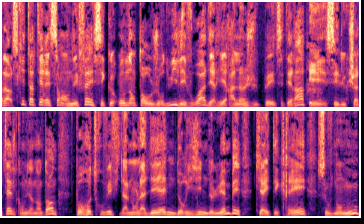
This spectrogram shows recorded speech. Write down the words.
Alors, ce qui est intéressant, en effet, c'est qu'on entend aujourd'hui les voix derrière Alain Juppé, etc. Et c'est Luc Châtel qu'on vient d'entendre pour retrouver finalement l'ADN d'origine de l'UMP, qui a été créé, souvenons-nous,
